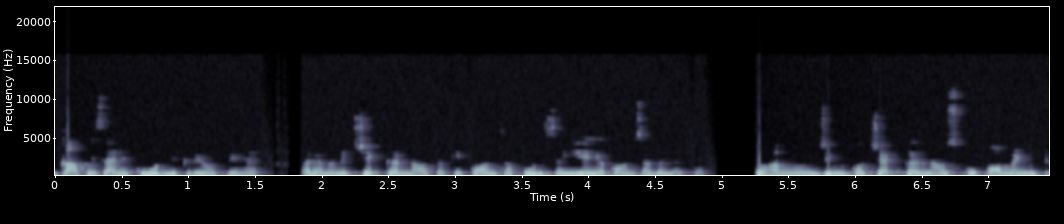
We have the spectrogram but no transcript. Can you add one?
काफ़ी सारे कोड लिख रहे होते हैं, और हमें चेक करना होता है कि कौन सा कोड सही है या कौन सा गलत है। तो हम जिनको चेक करना, उसको कमेंट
